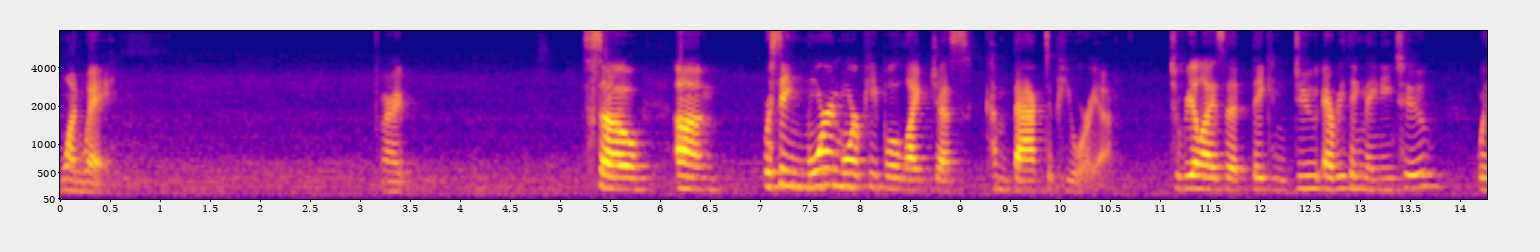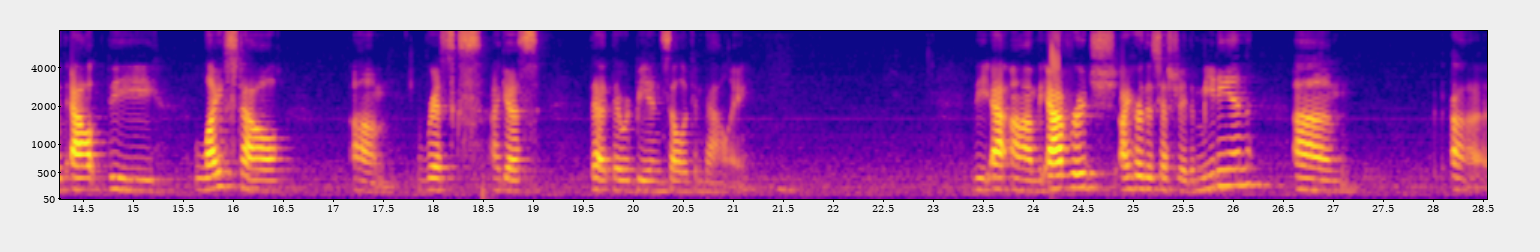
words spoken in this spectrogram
one way. All right? So um, we're seeing more and more people like Jess come back to Peoria to realize that they can do everything they need to without the lifestyle um, risks, I guess, that there would be in Silicon Valley. The, um, the average, I heard this yesterday, the median um, uh,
